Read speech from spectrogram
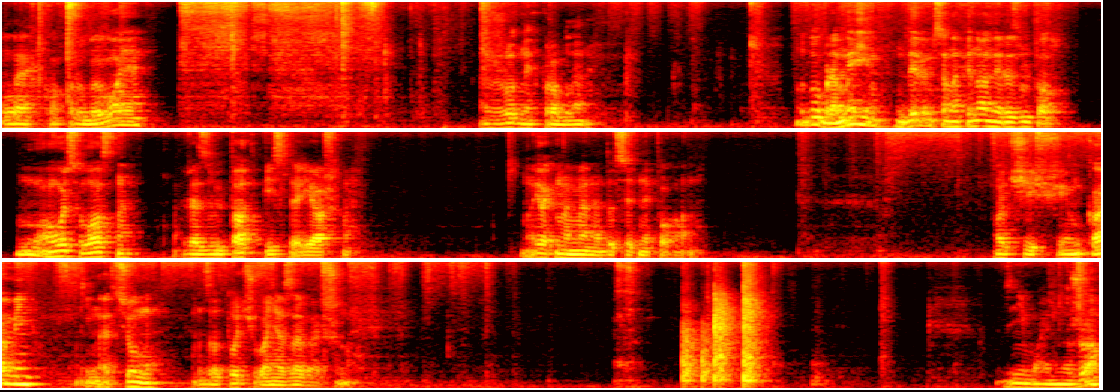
легко пробиває. Жодних проблем. Ну добре, миємо, дивимося на фінальний результат. Ну, а ось, власне, результат після яшми. Ну, як на мене, досить непогано. Очищуємо камінь і на цьому заточування завершено. Знімаємо ножа.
